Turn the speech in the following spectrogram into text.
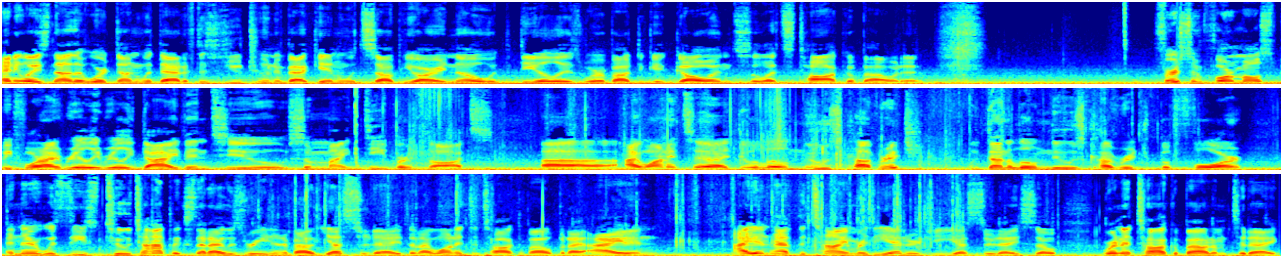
anyways, now that we're done with that, if this is you tuning back in, what's up? You already know what the deal is. We're about to get going, so let's talk about it. First and foremost, before I really, really dive into some of my deeper thoughts, uh, I wanted to do a little news coverage. We've done a little news coverage before, and there was these two topics that I was reading about yesterday that I wanted to talk about, but I, I didn't, I didn't have the time or the energy yesterday, so we're to talk about them today.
